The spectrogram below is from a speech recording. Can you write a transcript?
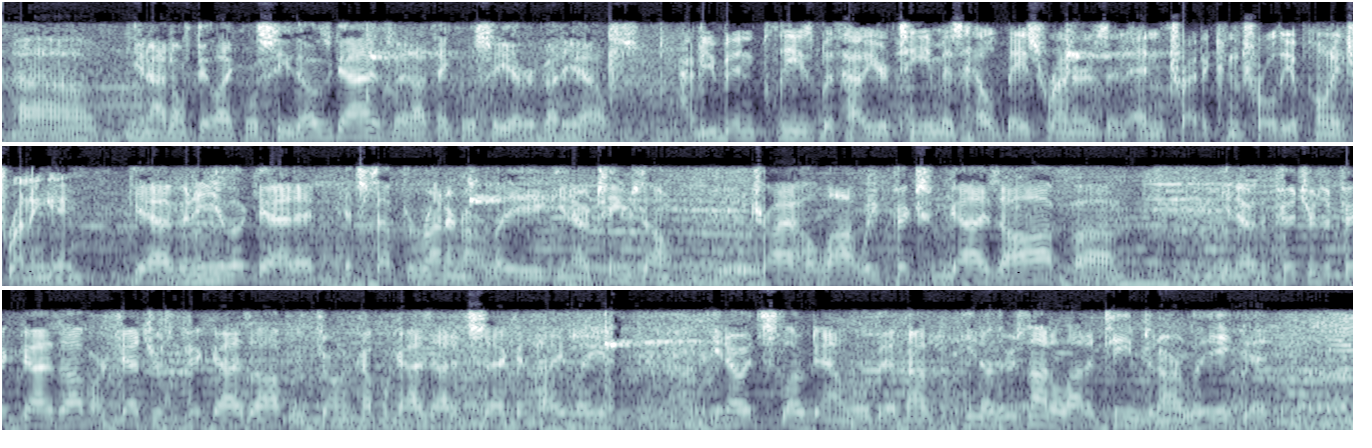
uh, you know, I don't feel like we'll see those guys, but I think we'll see everybody else. Have you been pleased with how your team has held base runners and, and try to control the opponent's running game? Yeah, I mean, you look at it, it's tough to run in our league. You know, teams don't try a whole lot. We pick some guys off. Um, you know, the pitchers have picked guys off, our catchers have picked guys off. We've thrown a couple guys out at second lately, and you know, it's slowed down a little bit. But you know, there's not a lot of teams in our league that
